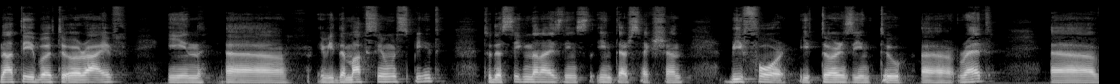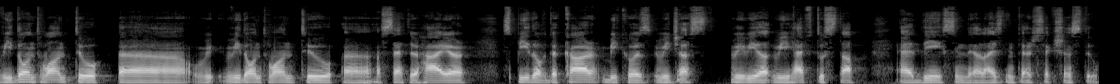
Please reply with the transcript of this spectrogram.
not able to arrive in uh, with the maximum speed to the signalized in intersection before it turns into uh, red. Uh, we don't want to uh, we, we, don't want to uh, set a higher speed of the car because we just we will we have to stop at the signalized intersections too.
